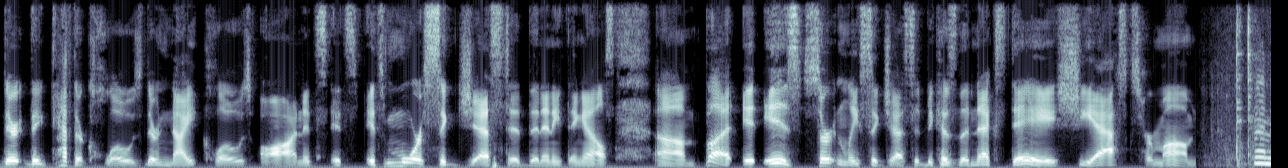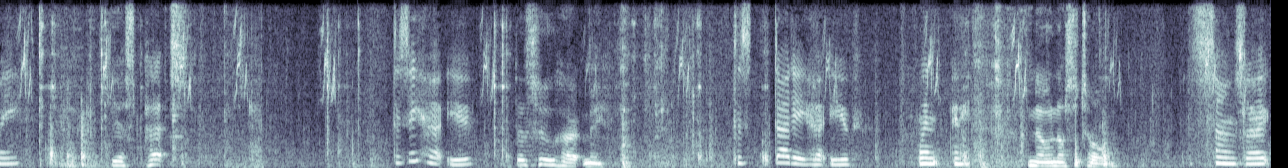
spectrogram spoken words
they they have their clothes, their night clothes on. It's it's it's more suggested than anything else. Um, but it is certainly suggested because the next day she asks her mom, Mummy, Yes, pets. does he hurt you? Does who hurt me? Does Daddy hurt you? When, when he No, not at all. sounds like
